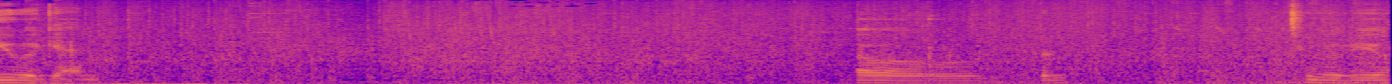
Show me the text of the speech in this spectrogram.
You again. Oh, two of you.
